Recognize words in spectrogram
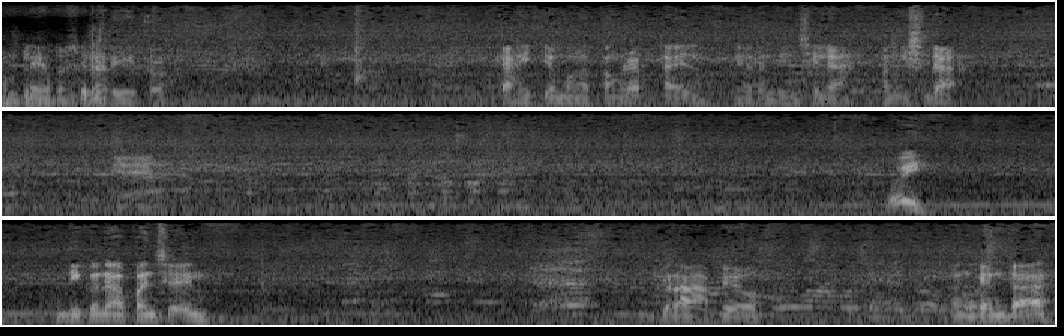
Kompleto sila rito. Kahit yung mga pang reptile, meron din sila. Pang isda. Ayan. Uy! Hindi ko napansin. Grabe oh. Ang ganda.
